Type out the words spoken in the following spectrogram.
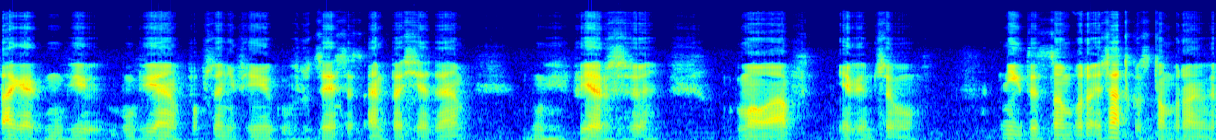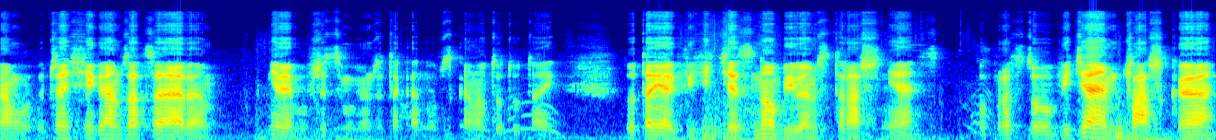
Tak jak mówi, mówiłem w poprzednim filmiku wrzucę jest MP7. Mój pierwszy Moab. Nie wiem czemu. Nigdy z tą bronią, rzadko z tą bronią gram. Częściej gram za CR-em. Nie wiem, bo wszyscy mówią, że taka nubska, no to tutaj. Tutaj jak widzicie znobiłem strasznie. Po prostu widziałem czaszkę,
